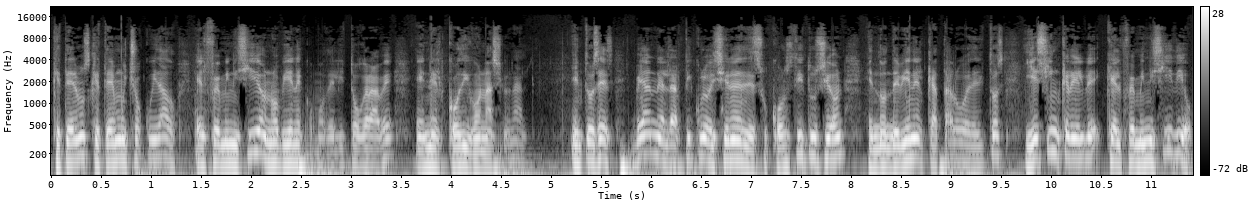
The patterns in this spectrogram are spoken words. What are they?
que tenemos que tener mucho cuidado. El feminicidio no viene como delito grave en el Código Nacional. Entonces, vean el artículo 19 de su Constitución, en donde viene el catálogo de delitos, y es increíble que el feminicidio,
